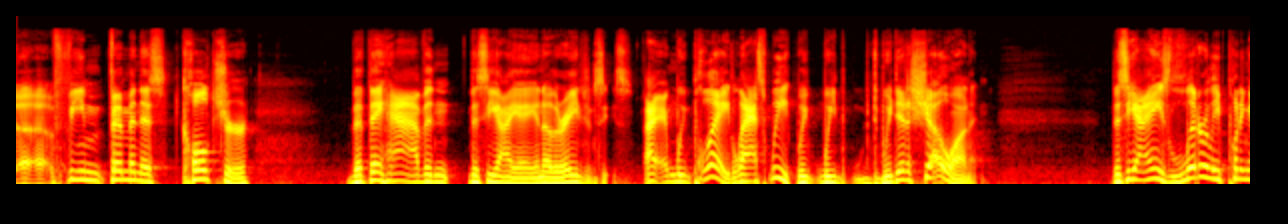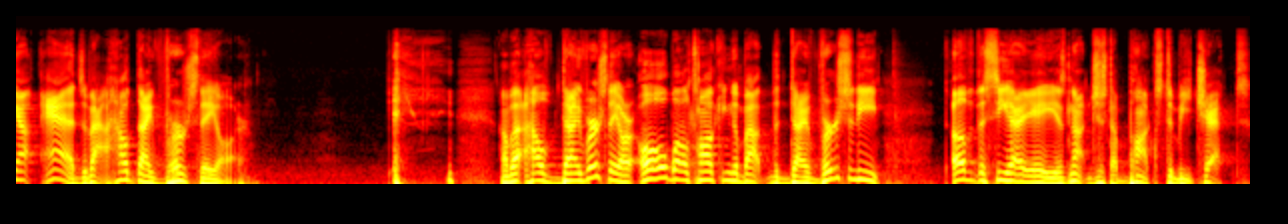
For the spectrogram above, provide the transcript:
uh, fem- feminist culture that they have in the CIA and other agencies. I, we played last week. We we we did a show on it. The CIA is literally putting out ads about how diverse they are. about how diverse they are, all while talking about the diversity of the CIA is not just a box to be checked.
